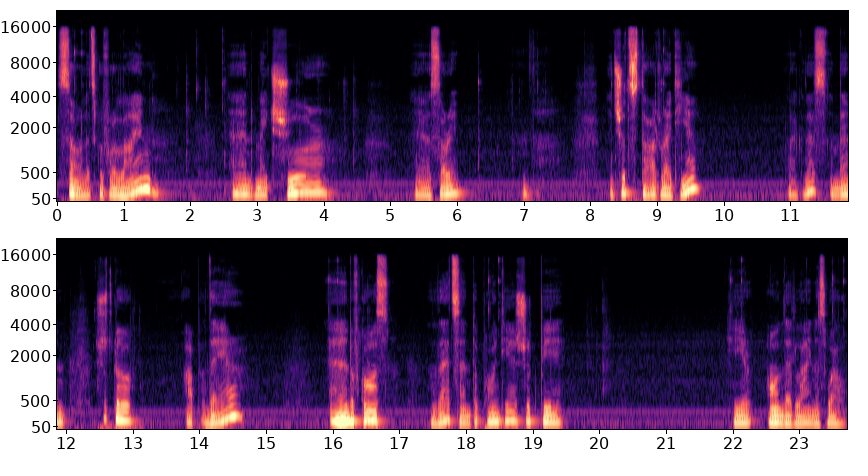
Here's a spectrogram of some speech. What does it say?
So let's go for a line and make sure yeah sorry. It should start right here like this and then should go up there. And of course that center point here should be here on that line as well.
